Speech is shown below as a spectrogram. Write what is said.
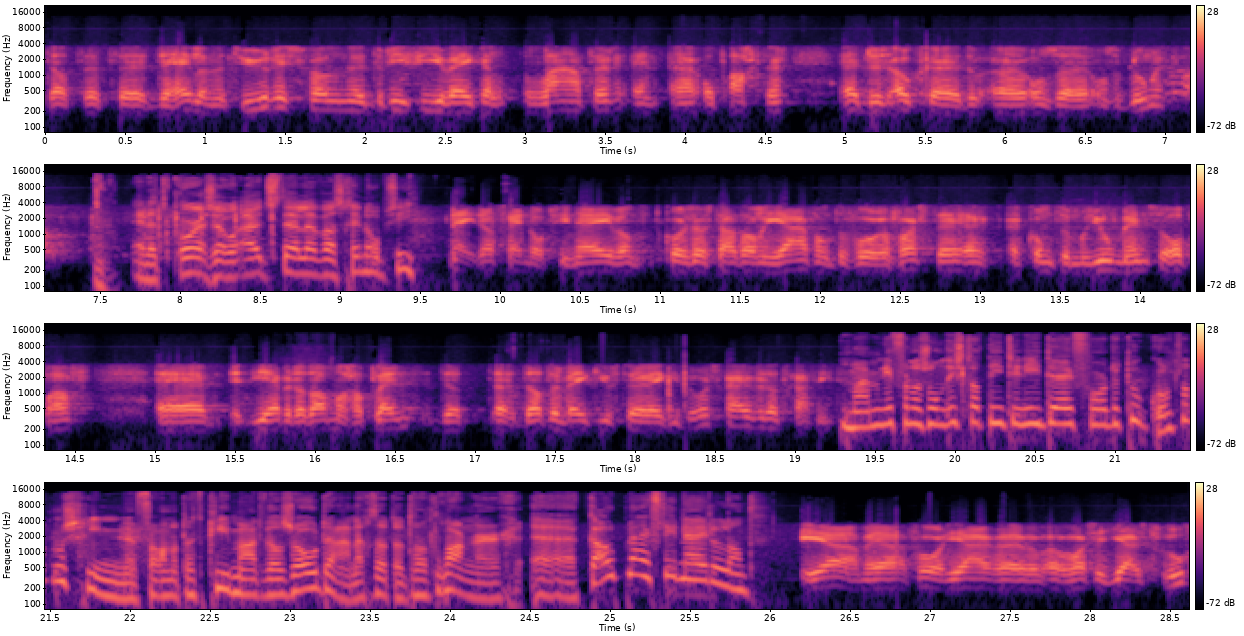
Dat het de hele natuur is gewoon drie, vier weken later en op achter. dus ook de, onze, onze bloemen. En het corso uitstellen was geen optie? Nee, dat is geen optie. Nee, want het corso staat al een jaar van tevoren vast. Er, er, komt een miljoen mensen op af. die hebben dat allemaal gepland. Dat, dat, dat een weekje of twee weken doorschuiven, dat gaat niet. Maar meneer Van der Zon, is dat niet een idee voor de toekomst? Want misschien verandert het klimaat wel zodanig dat het wat langer koud blijft in Nederland. Ja, maar ja, vorig jaar uh, was het juist vroeg.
